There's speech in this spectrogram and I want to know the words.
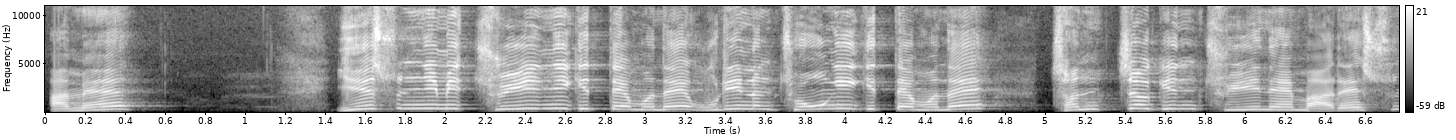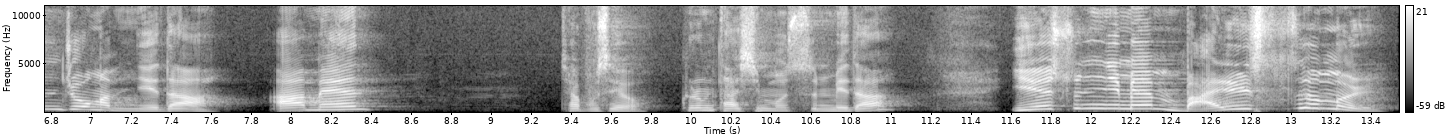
아멘. 예수님이 주인이기 때문에 우리는 종이기 때문에 전적인 주인의 말에 순종합니다. 아멘. 자, 보세요. 그럼 다시 묻습니다. 예수님의 말씀을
